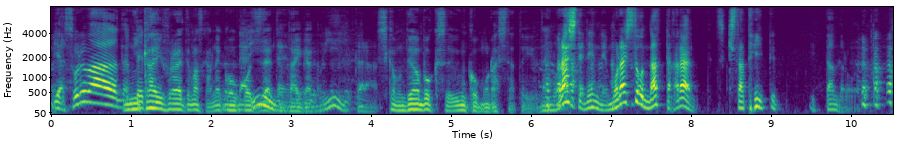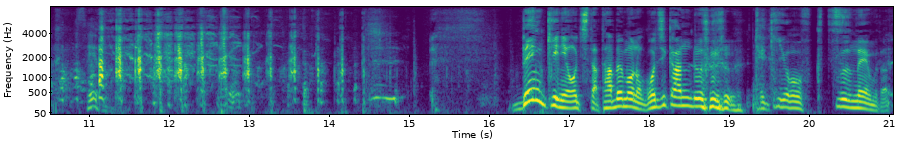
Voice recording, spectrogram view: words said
ー。いや、それは、2回振られてますからね、高校時代といいんだよ大学。いいから。しかも電話ボックスでうんこを漏らしたというね。漏らしてねえんだよ。漏らしそうになったから、喫茶店行って、行ったんだろう。セーフ便器に落ちた食べ物5時間ルール適用腹痛ネームだって。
